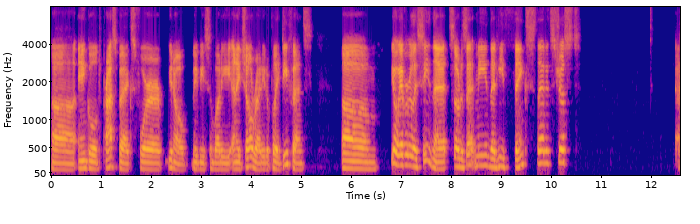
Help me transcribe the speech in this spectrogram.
uh, angled prospects for, you know, maybe somebody NHL ready to play defense. Um, you know, we haven't really seen that. So does that mean that he thinks that it's just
